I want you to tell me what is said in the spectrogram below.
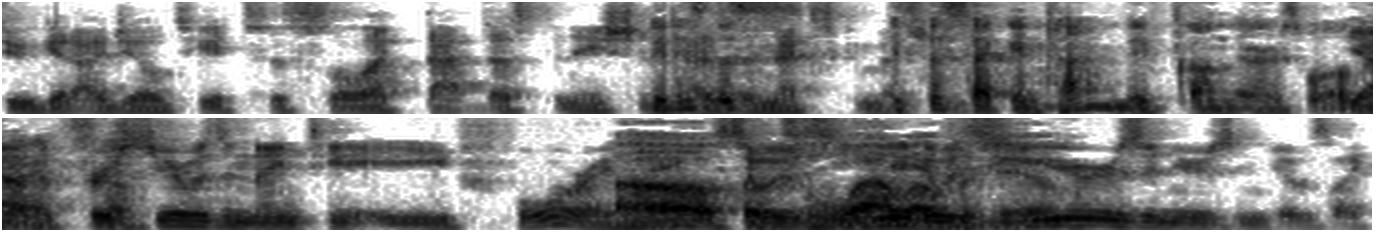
to get IGLT to select that destination It as the the, next convention. it's the second time they've gone there as well. Yeah, right? the first So- year was in 1984, I think. Oh, so it it's was well ye- it was years and years, and it was like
